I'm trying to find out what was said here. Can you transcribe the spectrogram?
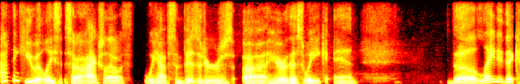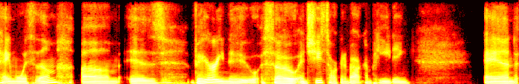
I think you at least. So actually, I was. We have some visitors uh, here this week, and the lady that came with them um, is very new. So, and she's talking about competing, and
